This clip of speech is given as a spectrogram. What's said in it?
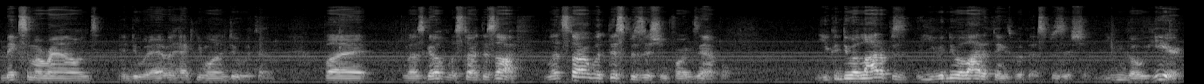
mix them around, and do whatever the heck you want to do with them. But let's go. Let's start this off. Let's start with this position, for example. You can do a lot of you can do a lot of things with this position. You can go here,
